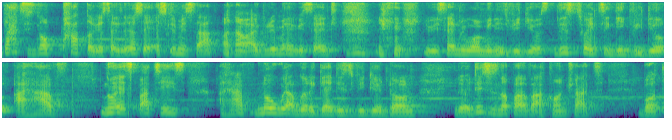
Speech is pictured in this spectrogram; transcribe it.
that is not part of your service, just say, excuse me, sir, on our agreement, we said you will send me one minute videos. This 20 gig video, I have no expertise. I have no way I'm going to get this video done. You know, this is not part of our contract, but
